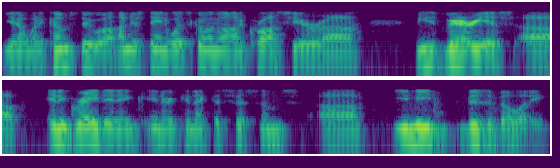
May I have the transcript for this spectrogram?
you know, when it comes to uh, understanding what's going on across your uh, these various uh, integrated and interconnected systems, uh, you need visibility.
